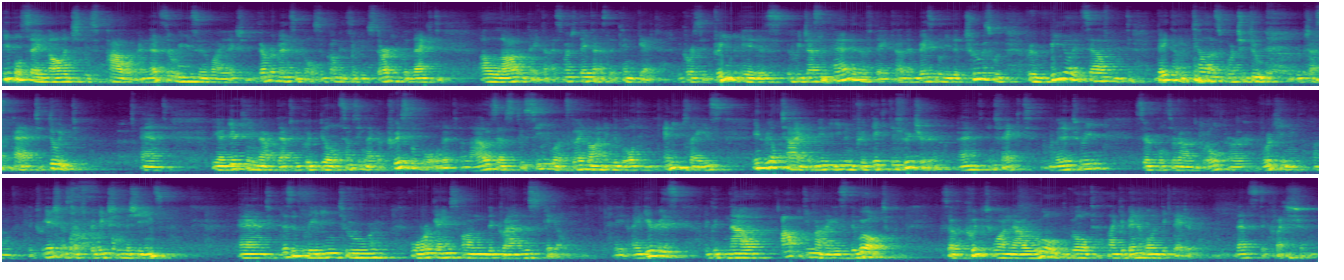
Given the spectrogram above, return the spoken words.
People say knowledge is power, and that's the reason why actually governments and also companies have been starting to collect a lot of data, as much data as they can get. Because the dream is, if we just had enough data, then basically the truth would reveal itself and data would tell us what to do. We just had to do it. And the idea came out that we could build something like a crystal ball that allows us to see what's going on in the world any place in real time and maybe even predict the future. And in fact, military circles around the world are working on the creation of such prediction machines. And this is leading to war games on the grandest scale. The idea is we could now optimize the world. So could one now rule the world like a benevolent dictator? That's the question.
